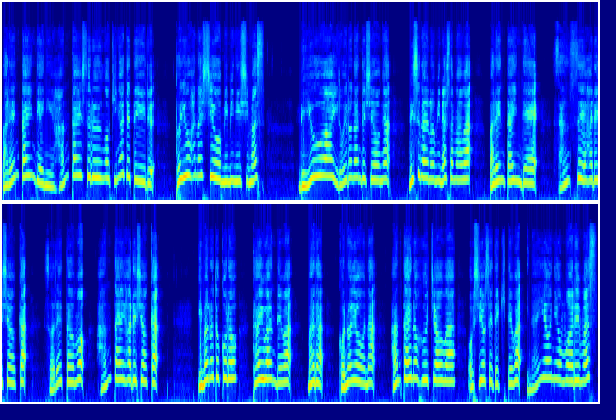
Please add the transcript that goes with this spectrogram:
バレンタインデーに反対する動きが出ているという話を耳にします。理由はいろいろなんでしょうが、リスナーの皆様はバレンタインデー賛成派でしょうかそれとも反対派でしょうか今のところ台湾ではまだこのような反対の風潮は押し寄せてきてはいないように思われます。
